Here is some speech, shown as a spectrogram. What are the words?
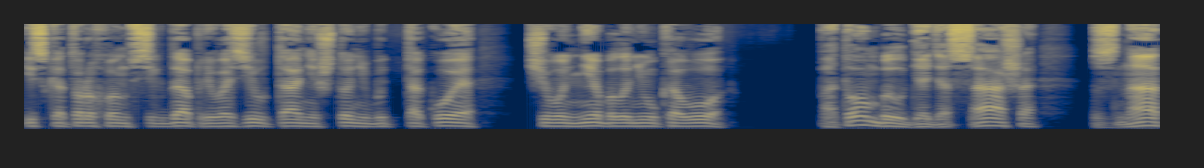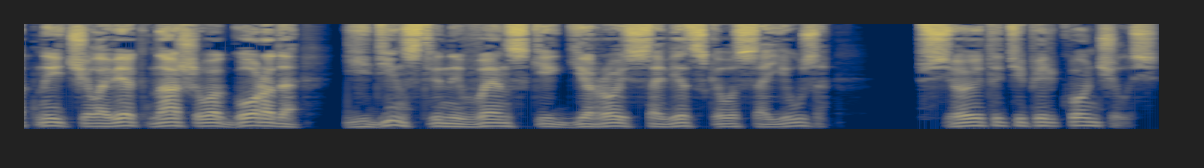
из которых он всегда привозил Тане что-нибудь такое, чего не было ни у кого. Потом был дядя Саша, знатный человек нашего города, единственный венский герой Советского Союза. Все это теперь кончилось.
